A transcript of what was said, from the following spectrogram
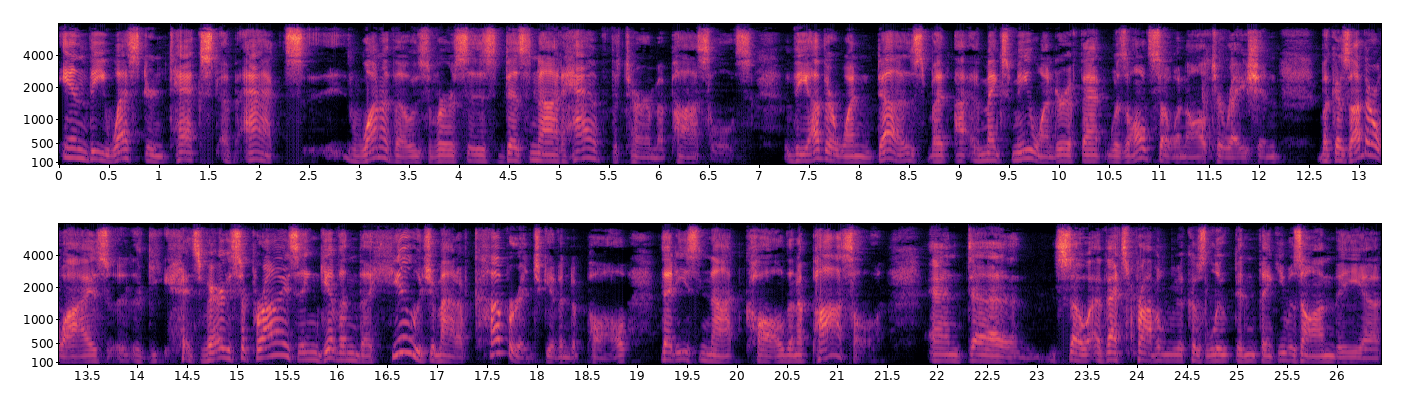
In the Western text of Acts, one of those verses does not have the term apostles. The other one does, but it makes me wonder if that was also an alteration, because otherwise it's very surprising, given the huge amount of coverage given to Paul, that he's not called an apostle. And uh, so uh, that's probably because Luke didn't think he was on the uh,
